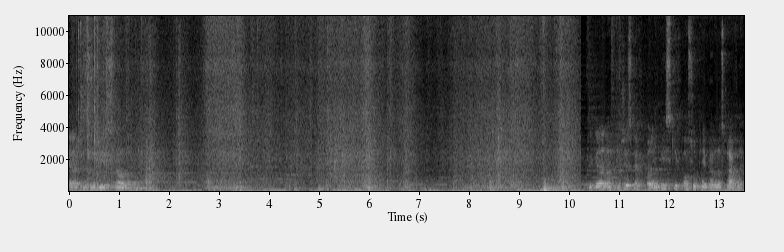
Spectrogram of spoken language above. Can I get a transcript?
Otwierać się z drugiej strony. Wygrana w Igrzyskach Olimpijskich osób niepełnosprawnych.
